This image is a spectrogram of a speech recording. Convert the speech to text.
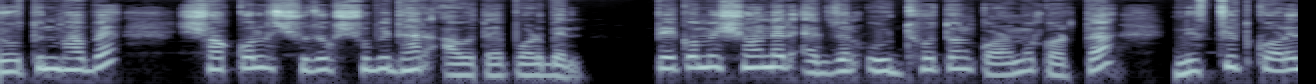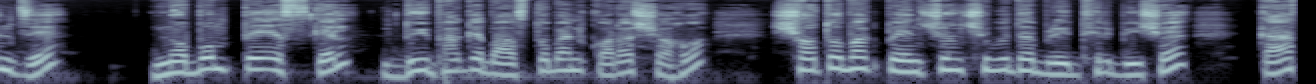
নতুনভাবে সকল সুযোগ সুবিধার আওতায় পড়বেন। পে কমিশনের একজন ঊর্ধ্বতন কর্মকর্তা নিশ্চিত করেন যে নবম পে স্কেল দুই ভাগে বাস্তবায়ন করা সহ শতভাগ পেনশন সুবিধা বৃদ্ধির বিষয়ে কাজ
